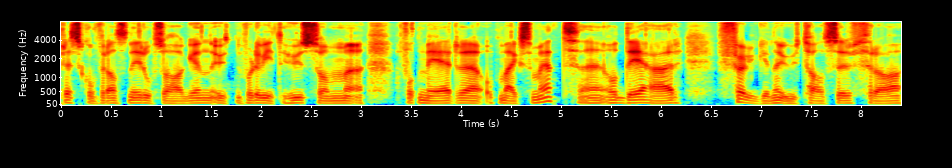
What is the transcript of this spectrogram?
pressekonferansen i Rosehagen utenfor Det hvite hus som eh, har fått mer eh, oppmerksomhet. Eh, og det er følgende uttalelser fra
